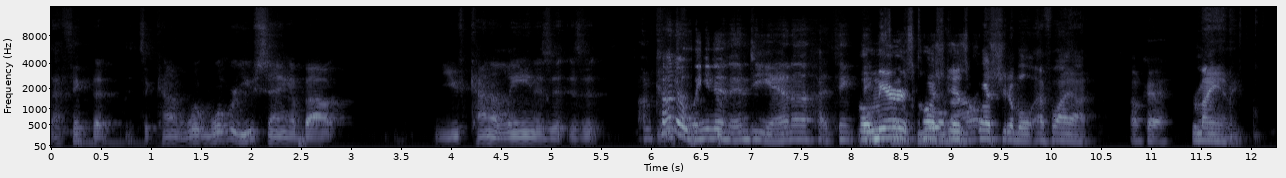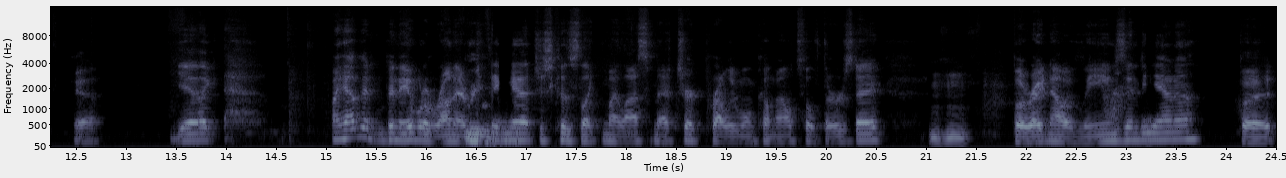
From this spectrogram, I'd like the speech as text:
I think that it's a kind of. What, what were you saying about? You kind of lean. Is it? Is it? I'm kind of leaning Indiana. I think they Omier is, question, is questionable. FYI. Okay. For Miami. Yeah. Yeah, like I haven't been able to run everything mm-hmm. yet, just because like my last metric probably won't come out till Thursday. Mm-hmm. But right now it leans Indiana. But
